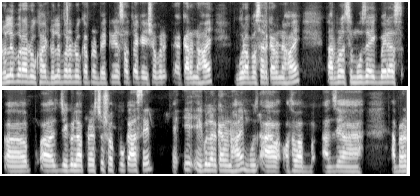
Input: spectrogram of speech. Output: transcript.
ঢলে পড়া রোগ হয়, ঢলে পড়া রোগ আপনার ব্যাকটেরিয়া ছত্রাক এইসবের কারণে হয়, গোড়া পচার কারণে হয়। তারপর হচ্ছে মোজাইক ভাইরাস যেগুলো আপনার চোষক পোকা আছে এগুলোর কারণে হয়। অথবা আপনার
